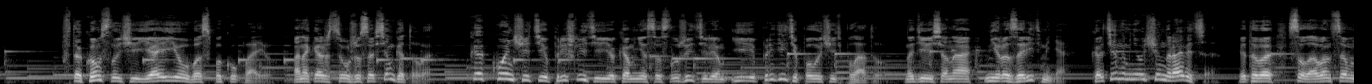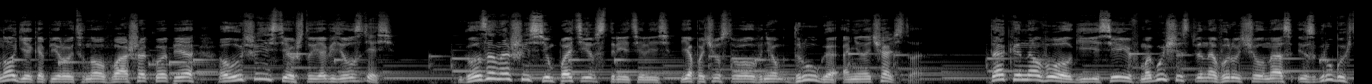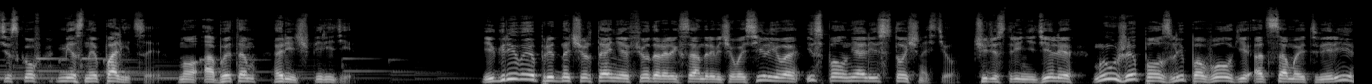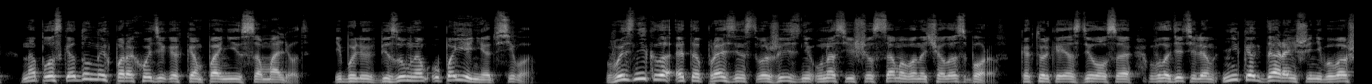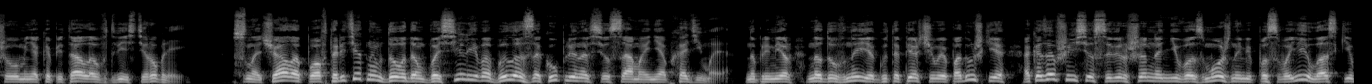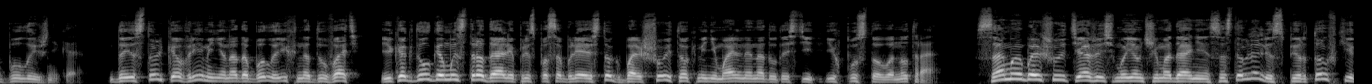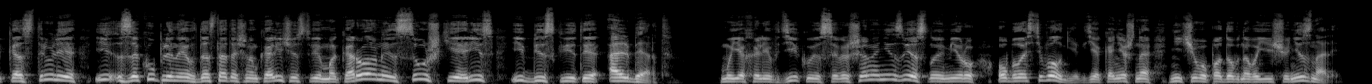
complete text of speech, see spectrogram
В таком случае я ее у вас покупаю. Она, кажется, уже совсем готова. Как кончите, пришлите ее ко мне со служителем и придите получить плату. Надеюсь, она не разорит меня. Картина мне очень нравится. Этого славанца многие копируют, но ваша копия лучше из тех, что я видел здесь. Глаза нашей симпатии встретились. Я почувствовал в нем друга, а не начальство. Так и на Волге Есеев могущественно выручил нас из грубых тисков местной полиции. Но об этом речь впереди. Игривые предначертания Федора Александровича Васильева исполнялись с точностью. Через три недели мы уже ползли по Волге от самой Твери на плоскодонных пароходиках компании «Самолет» и были в безумном упоении от всего. Возникло это празднество жизни у нас еще с самого начала сборов, как только я сделался владетелем никогда раньше не бывавшего у меня капитала в 200 рублей. Сначала по авторитетным доводам Васильева было закуплено все самое необходимое. Например, надувные гутоперчивые подушки, оказавшиеся совершенно невозможными по своей ласке булыжника. Да и столько времени надо было их надувать. И как долго мы страдали, приспособляясь то к большой, то к минимальной надутости их пустого нутра. Самую большую тяжесть в моем чемодане составляли спиртовки, кастрюли и закупленные в достаточном количестве макароны, сушки, рис и бисквиты «Альберт». Мы ехали в дикую, совершенно неизвестную миру область Волги, где, конечно, ничего подобного еще не знали.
